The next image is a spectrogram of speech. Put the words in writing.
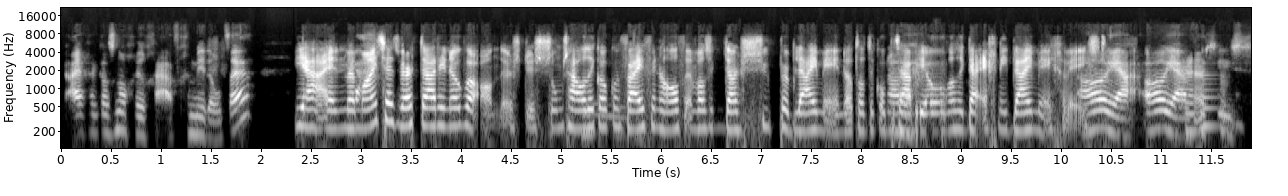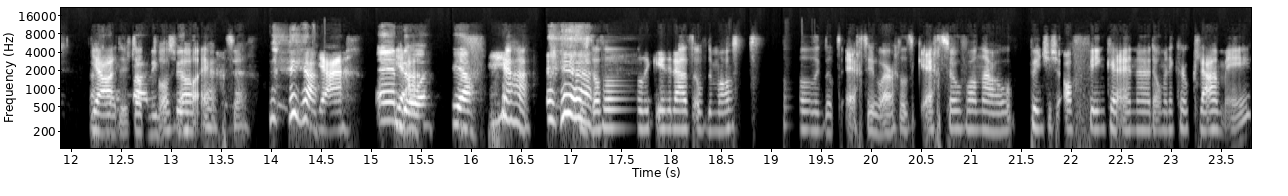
eigenlijk alsnog heel gaaf gemiddeld, hè? Ja, en mijn mindset werd daarin ook wel anders. Dus soms haalde ik ook een 5,5 en was ik daar super blij mee. En dat had ik op het Oh ja. HBO, was ik daar echt niet blij mee geweest. Oh ja, oh ja, precies. Dan ja, dus paar dat was wel echt. eh, ja. ja, en door. Ja. ja. Dus dat had ik inderdaad op de master had ik dat echt heel erg. Dat ik echt zo van, nou, puntjes afvinken en dan ben ik er ook klaar mee.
